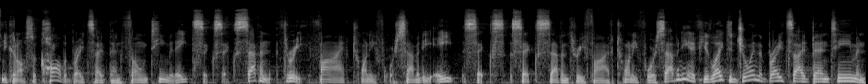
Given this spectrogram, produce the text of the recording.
You can also call the Brightside Ben phone team at 866 735 2470. 866 735 2470. And if you'd like to join the Brightside Ben team and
